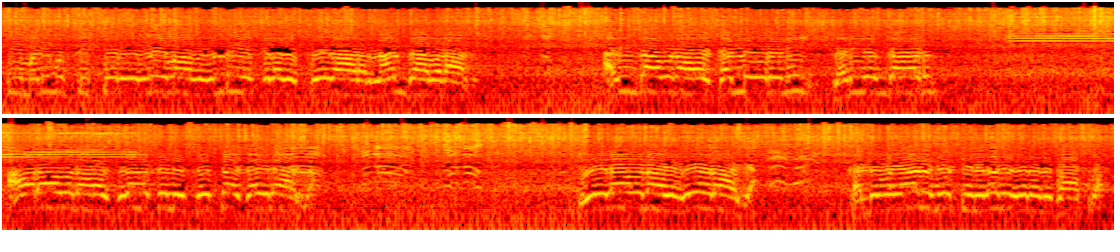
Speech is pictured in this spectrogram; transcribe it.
பி மணிமுத்தி தேர்வு விளைவாக ஒன்றிய கழக செயலாளர் நான்காவதாக. ஐந்தாவதாக கல்லூரணி நரியங்காடு ஆறாவதாக சிராத்தலி சொத்தா கைராஜா ஏழாவதாக இளையராஜா. கடுமையான போட்டி நிலவுகிறது பார்ப்போம்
